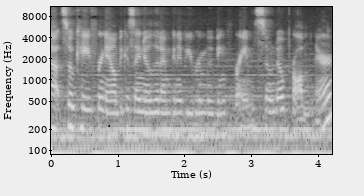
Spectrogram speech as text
that's okay for now because I know that I'm going to be removing frames, so no problem there.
